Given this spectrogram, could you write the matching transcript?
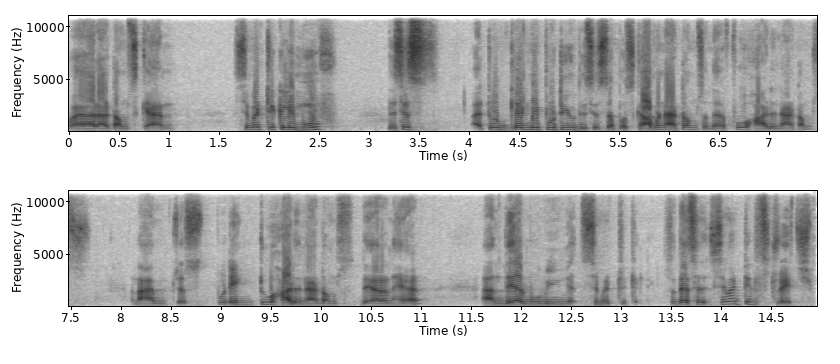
where atoms can symmetrically move. This is I told let me put you this is suppose carbon atoms and there are 4 hydrogen atoms and I am just putting 2 hydrogen atoms there and here and they are moving symmetrically. So there is a symmetric stretch.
